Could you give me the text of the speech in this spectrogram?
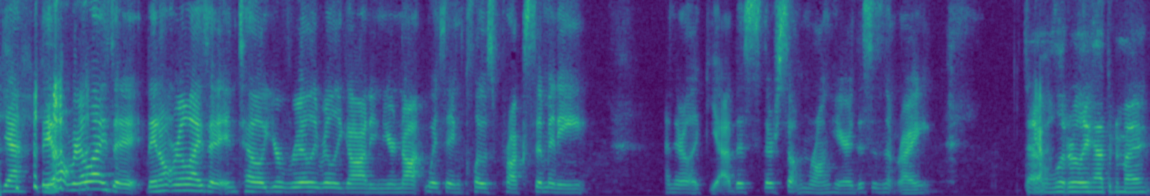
Yeah, they don't realize it. They don't realize it until you're really, really gone and you're not within close proximity. And they're like, yeah, this, there's something wrong here. This isn't right. That yeah. literally happened to my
